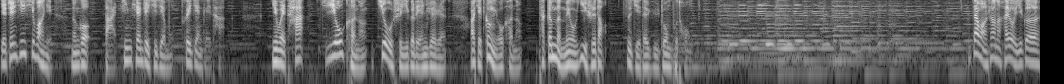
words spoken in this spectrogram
也真心希望你能够把今天这期节目推荐给他，因为他极有可能就是一个联觉人，而且更有可能他根本没有意识到自己的与众不同。在网上呢，还有一个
